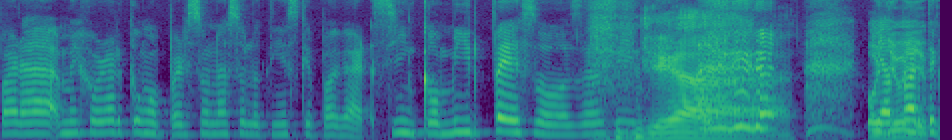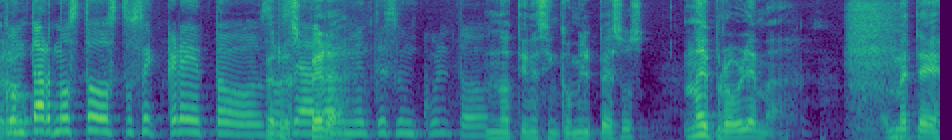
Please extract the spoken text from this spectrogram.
para mejorar como persona solo tienes que pagar cinco mil pesos, así. Yeah. Y Oye, oye, aparte pero- contarnos todos tus secretos. Pero o sea, espera. realmente es un culto. No tienes cinco mil pesos, no hay problema. Mete,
